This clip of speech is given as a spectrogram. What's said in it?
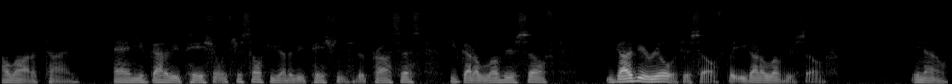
a lot of time and you've got to be patient with yourself. You've got to be patient through the process. You've got to love yourself. You got to be real with yourself, but you got to love yourself. You know,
